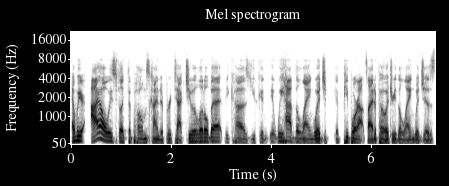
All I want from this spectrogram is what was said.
And we i always feel like the poems kind of protect you a little bit because you can it, we have the language. If people are outside of poetry the language is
